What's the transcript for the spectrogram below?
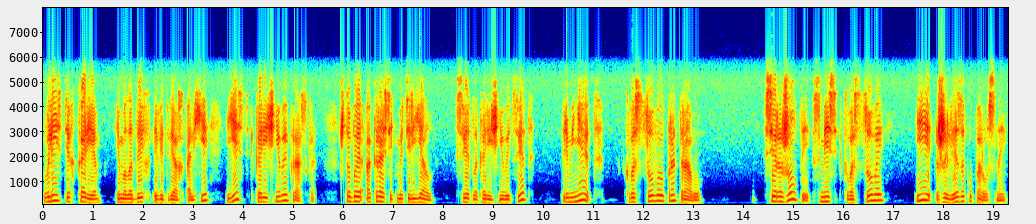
В листьях, коре и молодых ветвях ольхи есть коричневая краска. Чтобы окрасить материал в светло-коричневый цвет, применяют квасцовую протраву. В серо-желтый смесь квасцовой и железокупоросной.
